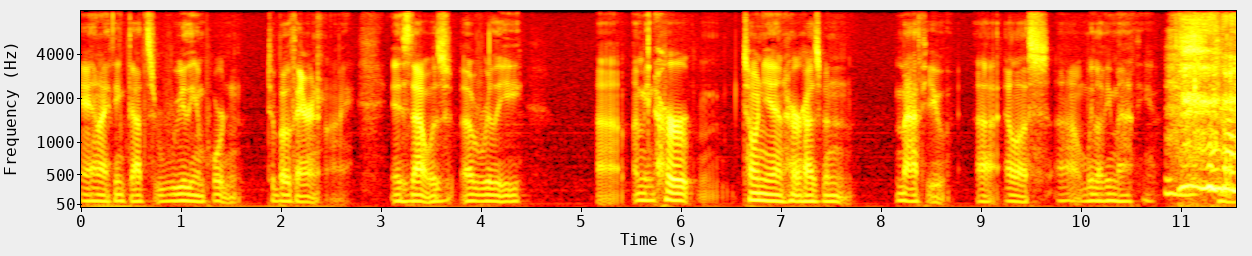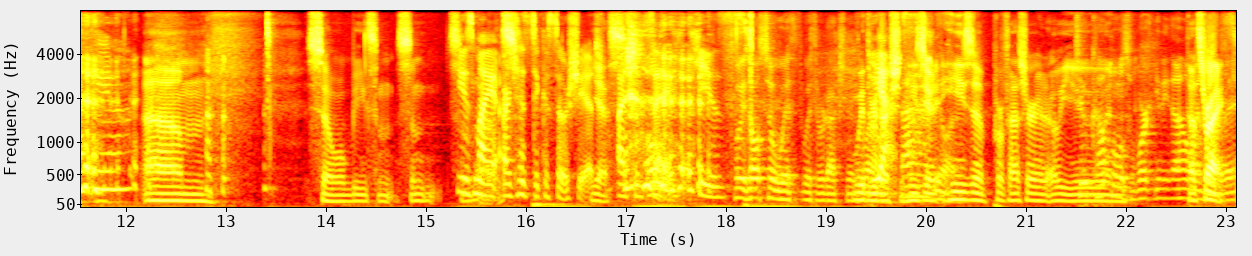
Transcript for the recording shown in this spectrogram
and I think that's really important to both Aaron and I. Is that was a really, uh, I mean, her Tonya and her husband Matthew uh, Ellis. Um, we love you, Matthew. Um, so will be some some. He is my artistic associate. Yes. I should say he is. So he's also with with Reduxion. With well. Reduxion. He's a, he's a professor at OU. two and- couples working. Oh, That's I love right. it. That's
